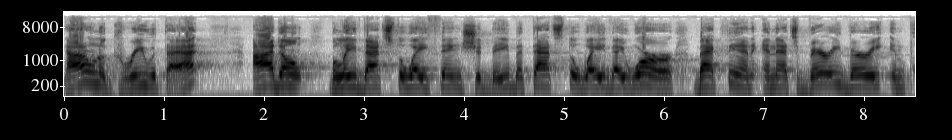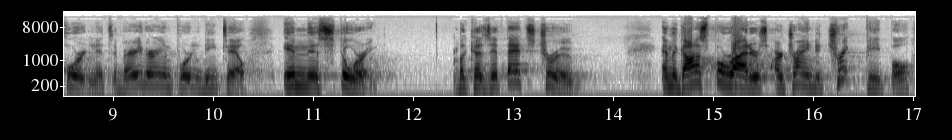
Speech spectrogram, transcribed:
Now, I don't agree with that. I don't believe that's the way things should be, but that's the way they were back then, and that's very, very important. It's a very, very important detail in this story. Because if that's true, and the gospel writers are trying to trick people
